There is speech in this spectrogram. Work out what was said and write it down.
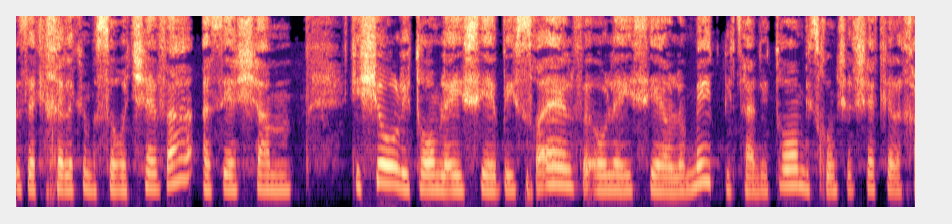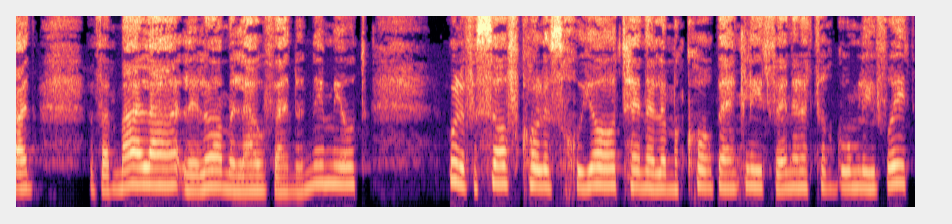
וזה כחלק ממסורת שבע, אז יש שם קישור לתרום ל-ACA בישראל או ל-ACA עולמית, ניתן לתרום בסכום של שקל אחד ומעלה, ללא עמלה ובאנונימיות. ולבסוף כל הזכויות, הן על המקור באנגלית והן על התרגום לעברית,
